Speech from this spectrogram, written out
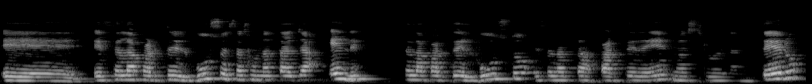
Eh, esta es la parte del busto. Esta es una talla L. Esta es la parte del busto. Esta es la parte de nuestro delantero.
